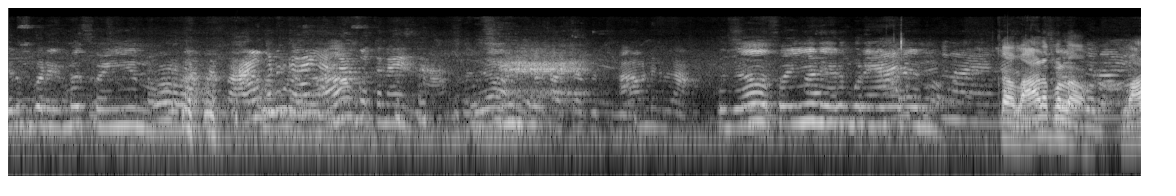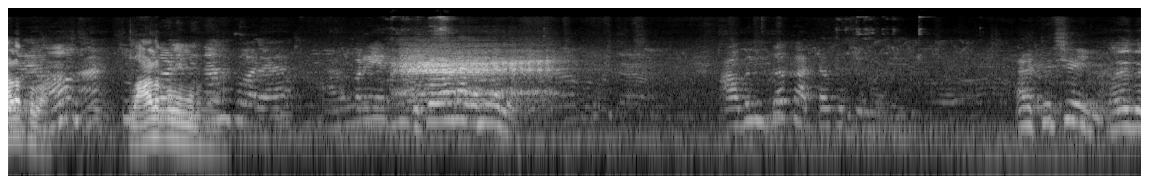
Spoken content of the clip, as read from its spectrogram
எறும்படிக்குமே செய்யணும். கொஞ்சம் செய்யணும் எறும்படிக்கணும் அக்கா வாழைப்பழம் வாழைப்பழம். வாழைப்பழம் கொடுங்க. இந்த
